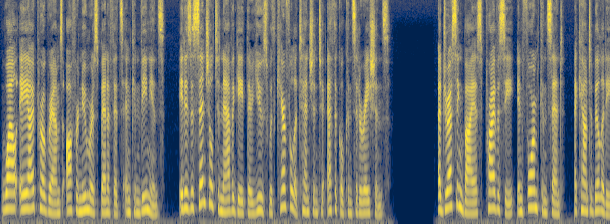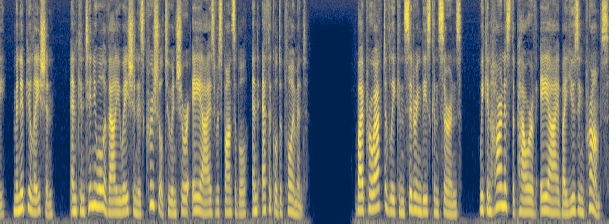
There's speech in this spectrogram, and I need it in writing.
While AI programs offer numerous benefits and convenience, it is essential to navigate their use with careful attention to ethical considerations. Addressing bias, privacy, informed consent, accountability, manipulation, and continual evaluation is crucial to ensure AI's responsible and ethical deployment. By proactively considering these concerns, we can harness the power of AI by using prompts,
